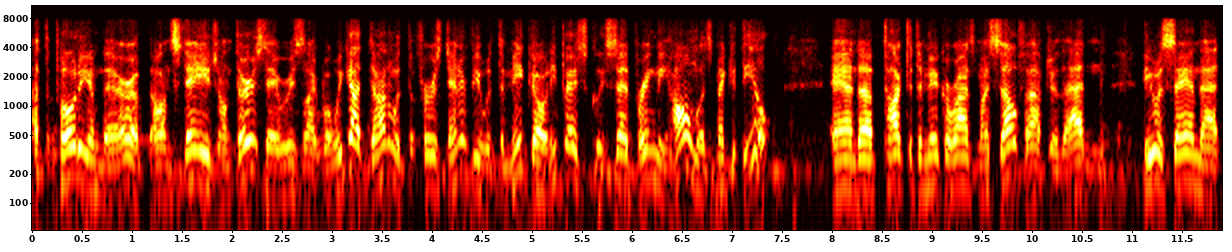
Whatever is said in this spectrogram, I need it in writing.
at the podium there on stage on Thursday, where he's like, "Well, we got done with the first interview with DeMeco, and he basically said, "Bring me home, let's make a deal." And uh, talked to DeMeco Ryans myself after that, and he was saying that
